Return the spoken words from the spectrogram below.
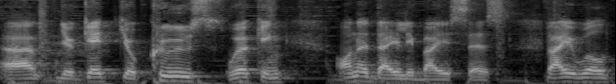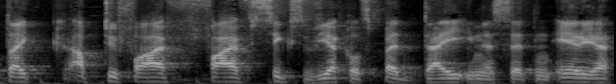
Uh, you get your crews working on a daily basis. They will take up to five, five, six vehicles per day in a certain area,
